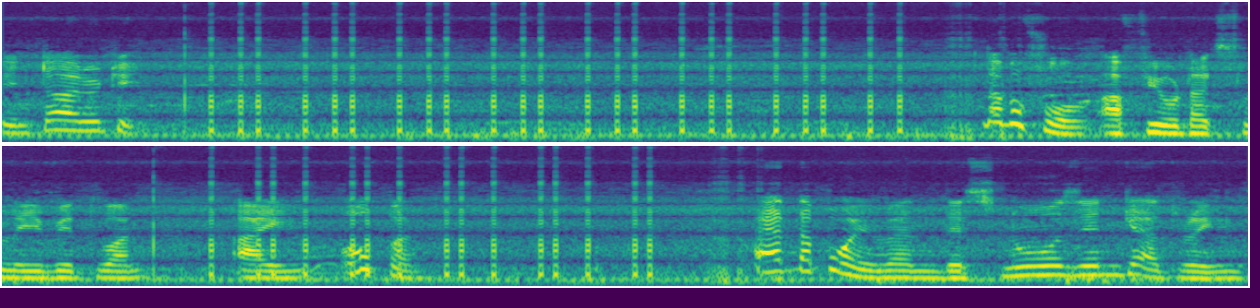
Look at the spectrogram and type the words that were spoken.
entirety. Number 4. A few ducks live with one eye open. At the point when they snooze in gatherings,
